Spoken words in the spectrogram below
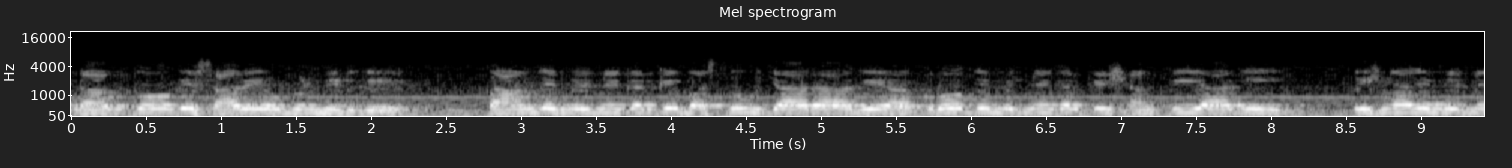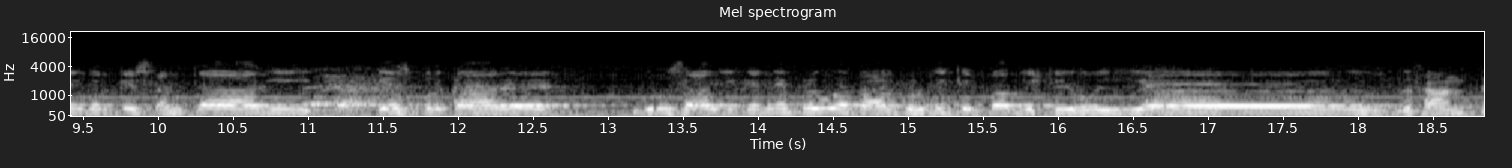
ਪ੍ਰਾਪਤ ਹੋ ਗਏ ਸਾਰੇ ਉਹ ਗੁਣ ਮਿਟ ਗਏ। ਕਾਮ ਦੇ ਮਿਲਣੇ ਕਰਕੇ ਵਸਤੂ ਵਿਚਾਰ ਆ ਗਿਆ ਕ੍ਰੋਧ ਦੇ ਮਿਲਣੇ ਕਰਕੇ ਸ਼ਾਂਤੀ ਆ ਗਈ ਕ੍ਰਿਸ਼ਨਾ ਦੇ ਮਿਲਣੇ ਕਰਕੇ ਸਮਤਾ ਆ ਗਈ। ਇਸ ਪ੍ਰਕਾਰ ਗੁਰੂ ਸਾਹਿਬ ਜੀ ਕਹਿੰਦੇ ਪ੍ਰਭੂ ਅਕਾਲ ਪੁਰਖ ਦੀ ਕਿਰਪਾ ਦ੍ਰਿਸ਼ਟੀ ਹੋਈ ਆ। ਬਸੰਤ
